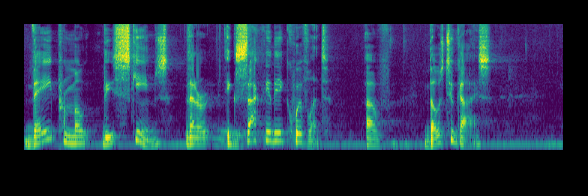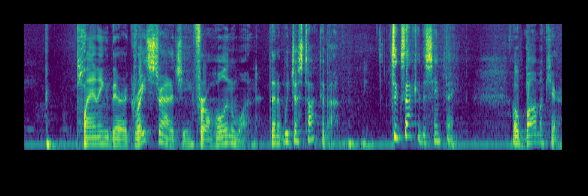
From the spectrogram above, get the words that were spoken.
they promote these schemes that are exactly the equivalent of those two guys planning their great strategy for a hole in one that we just talked about. It's exactly the same thing. Obamacare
